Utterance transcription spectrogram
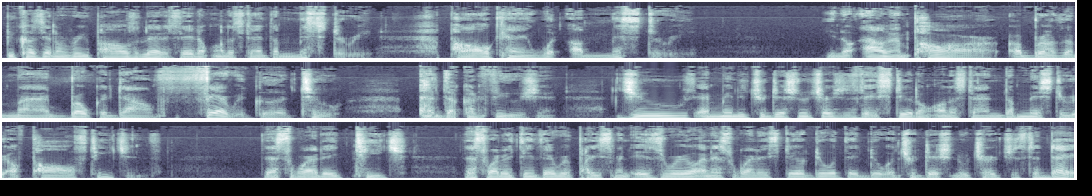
because they don't read Paul's letters. They don't understand the mystery. Paul came with a mystery. You know, Alan Parr, a brother of mine, broke it down very good too. the confusion. Jews and many traditional churches they still don't understand the mystery of Paul's teachings. That's why they teach. That's why they think they're replacement Israel, and that's why they still do what they do in traditional churches today.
